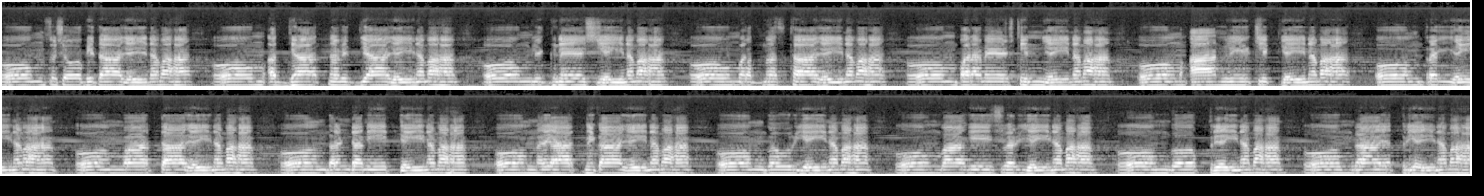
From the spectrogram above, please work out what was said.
ॐ सुशोभितायै नमः। ॐ अध्यात्मविद्यायै नमः। ॐ विघ्नेश्यै नमः। ॐ पद्मस्थायै नमः। ॐ परमेष्ठिन्यै नमः। ॐ आन्वीक्षित्यै नमः। ॐ त्रय्यै नमः ॐ वार्तायै नमः ॐ दण्डनीत्यै नमः ॐ नयात्मिकायै नमः ॐ गौर्यै नमः ॐ वागीश्वर्यै नमः ॐ गोप्त्र्यै नमः ॐ गायत्र्यै नमः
